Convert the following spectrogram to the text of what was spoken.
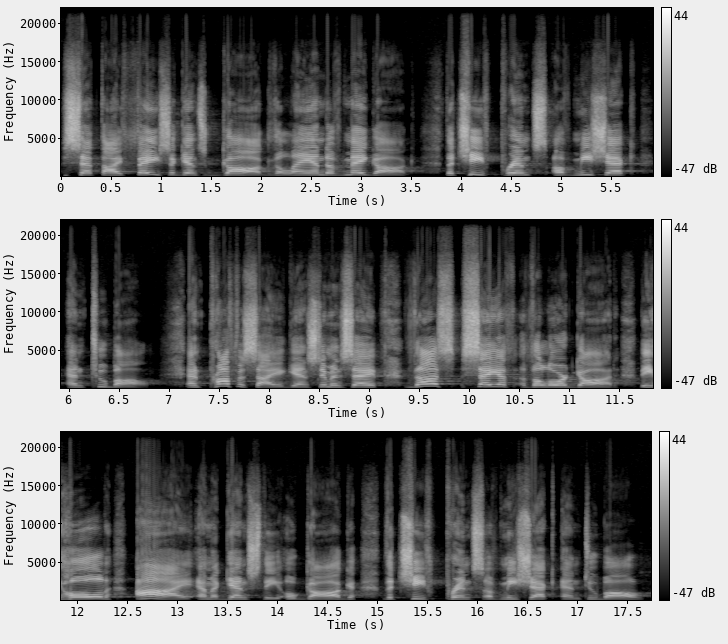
set thy face against Gog, the land of Magog, the chief prince of Meshech and Tubal and prophesy against him and say, Thus saith the Lord God, Behold, I am against thee, O Gog, the chief prince of Meshech and Tubal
